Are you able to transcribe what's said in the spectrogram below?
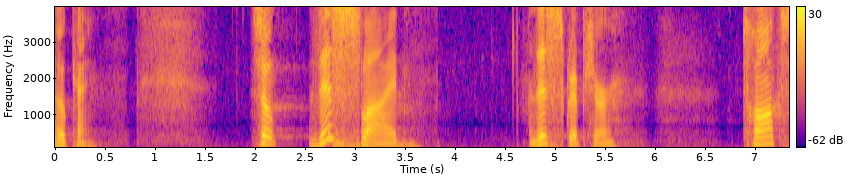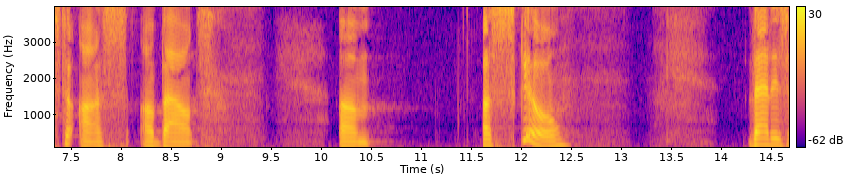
okay. So this slide, this scripture, talks to us about um, a skill that is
